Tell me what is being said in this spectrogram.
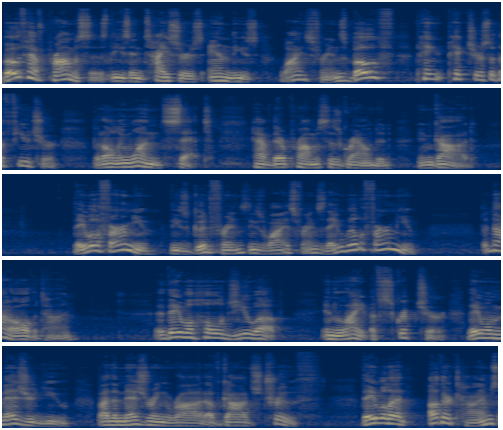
Both have promises, these enticers and these wise friends. Both paint pictures of the future, but only one set have their promises grounded in God. They will affirm you. These good friends, these wise friends, they will affirm you, but not all the time. They will hold you up in light of Scripture. They will measure you by the measuring rod of God's truth. They will at other times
